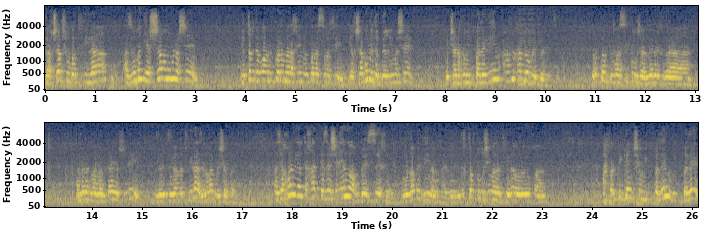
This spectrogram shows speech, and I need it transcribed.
ועכשיו שהוא בתפילה, אז הוא עומד ישר מול השם. יותר גבוה מכל המלאכים וכל השרפים, כי עכשיו הוא מדבר עם השם. וכשאנחנו מתפללים, אף אחד לא עומד באמצע. זה עוד פעם כמו הסיפור שהמלך וה... המלך והמלכה יושבים, זה, זה גם בתפילה, זה לא רק בשבת. אז יכול להיות אחד כזה שאין לו הרבה שכל, והוא לא מבין הרבה, ולכתוב פירושים על התפילה הוא לא יוכל, אבל פי כן כשהוא מתפלל, הוא מתפלל.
